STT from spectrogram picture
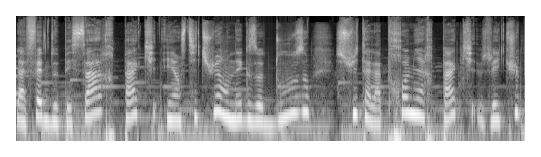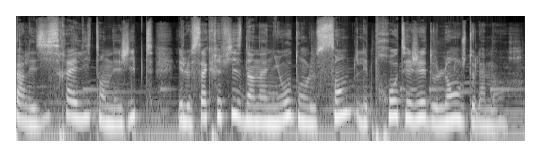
La fête de Pessah, Pâques, est instituée en Exode 12 suite à la première Pâques vécue par les Israélites en Égypte et le sacrifice d'un agneau dont le sang les protégeait de l'ange de la mort.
